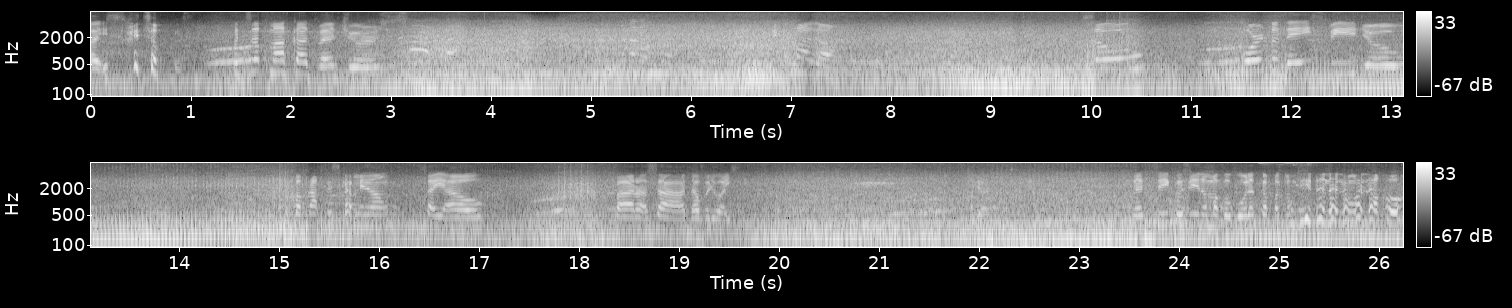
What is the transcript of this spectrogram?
guys? What's up? What's up mga ka-adventures? Hindi ko alam. So, for today's video, papractice kami ng sayaw para sa WIC. Yan. Let's see kung sino magugulat kapag nandito na naman ako.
